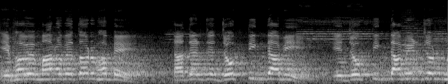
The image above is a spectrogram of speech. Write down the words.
এভাবে মানবেতরভাবে তাদের যে যৌক্তিক দাবি, এই যৌক্তিক দাবির জন্য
